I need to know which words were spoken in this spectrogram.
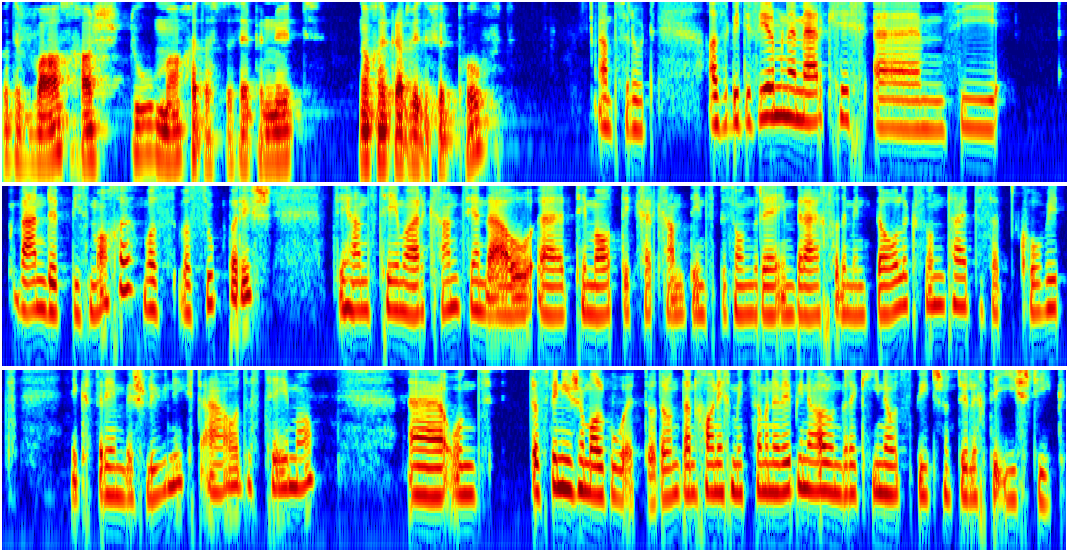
oder was kannst du machen, dass das eben nicht nachher gerade wieder verpufft? Absolut. Also bei den Firmen merke ich, ähm, sie wollen etwas machen, was, was super ist. Sie haben das Thema erkannt, sie haben auch äh, Thematik erkannt, insbesondere im Bereich von der mentalen Gesundheit. Das hat Covid extrem beschleunigt auch, das Thema. Äh, und das finde ich schon mal gut, oder? Und dann kann ich mit so einem Webinar und einer Keynote-Speech natürlich den Einstieg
